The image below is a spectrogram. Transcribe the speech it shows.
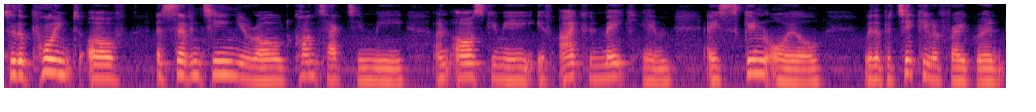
To the point of a 17 year old contacting me and asking me if I can make him a skin oil with a particular fragrance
